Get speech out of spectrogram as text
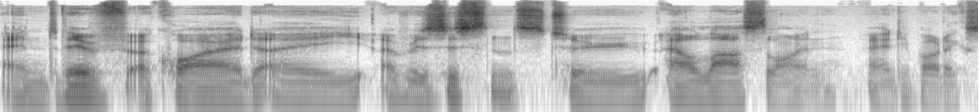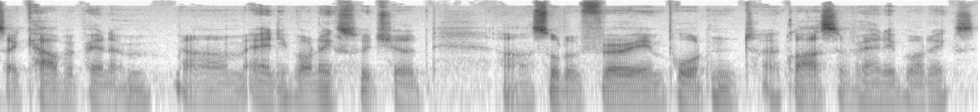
and they've acquired a, a, resistance to our last line antibiotics, so carbapenem um, antibiotics, which are uh, sort of very important uh, class of antibiotics.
